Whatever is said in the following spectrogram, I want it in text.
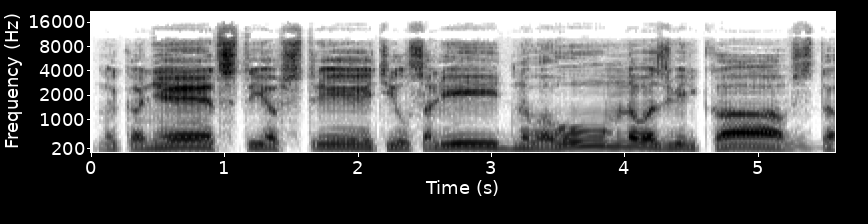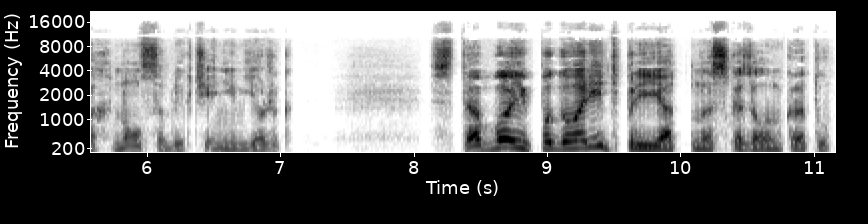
наконец-то я встретил солидного, умного зверька, вздохнул с облегчением ежик. — С тобой поговорить приятно, — сказал он кроту.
